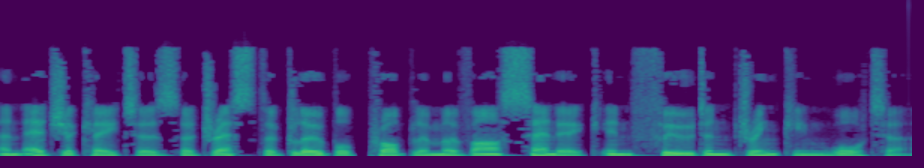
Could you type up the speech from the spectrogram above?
and educators addressed the global problem of arsenic in food and drinking water.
